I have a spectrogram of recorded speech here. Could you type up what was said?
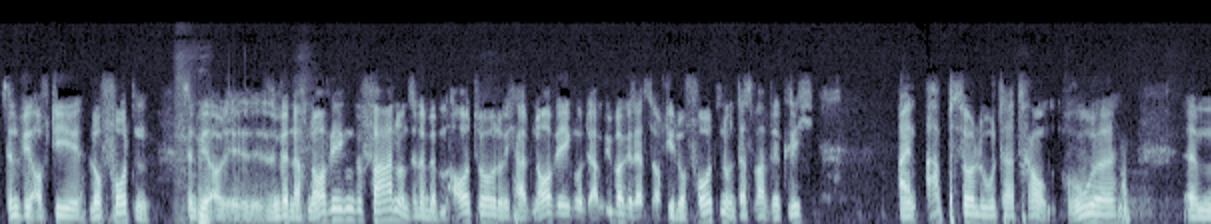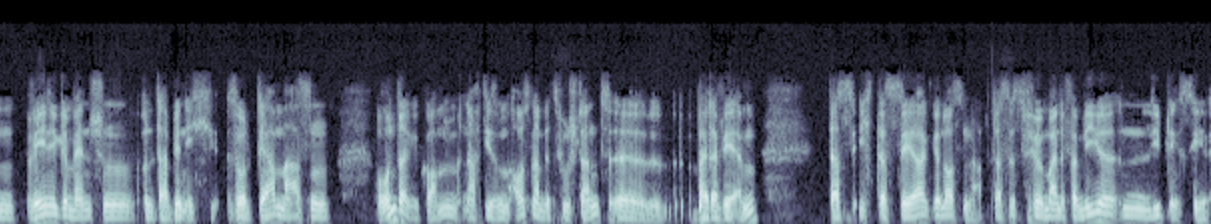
sind wir auf die Lofoten sind wir, äh, sind wir nach Norwegen gefahren und sind dann mit dem Auto durch halb Norwegen und haben übergesetzt auf die Lofoten und das war wirklich ein absoluter Traum. Ruhe, ähm, wenige Menschen und da bin ich so dermaßen runtergekommen nach diesem Ausnahmezustand äh, bei der WM, dass ich das sehr genossen habe. Das ist für meine Familie ein Lieblingsziel.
